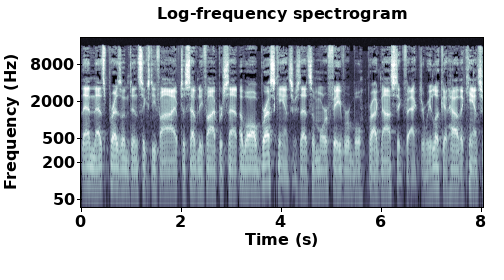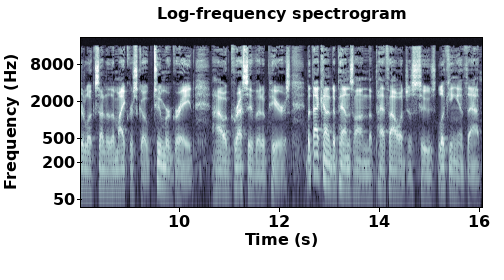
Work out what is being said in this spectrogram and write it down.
then that's present in 65 to 75% of all breast cancers. That's a more favorable prognostic factor. We look at how the cancer looks under the microscope, tumor grade, how aggressive it appears. But that kind of depends on the pathologist who's looking at that.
